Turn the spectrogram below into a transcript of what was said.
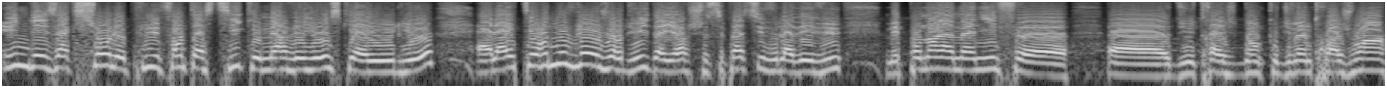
une, des actions les plus fantastiques et merveilleuses qui a eu lieu. Elle a été renouvelée aujourd'hui, d'ailleurs, je ne sais pas si vous l'avez vu, mais pendant la manif euh, euh, du 13, donc du 23 juin,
